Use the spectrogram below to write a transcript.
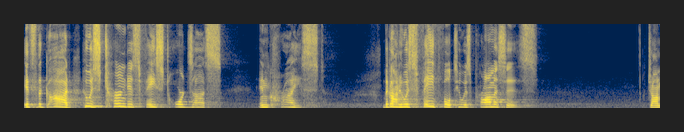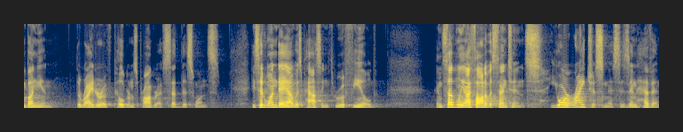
It's the God who has turned his face towards us in Christ. The God who is faithful to his promises. John Bunyan, the writer of Pilgrim's Progress, said this once. He said, One day I was passing through a field, and suddenly I thought of a sentence Your righteousness is in heaven.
